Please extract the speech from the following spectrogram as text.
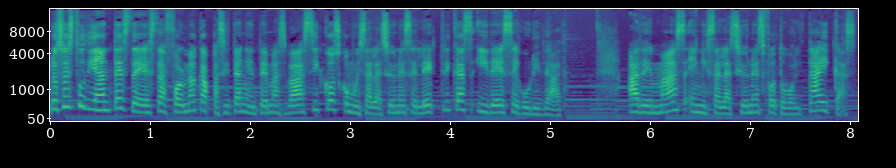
Los estudiantes de esta forma capacitan en temas básicos como instalaciones eléctricas y de seguridad. Además, en instalaciones fotovoltaicas,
